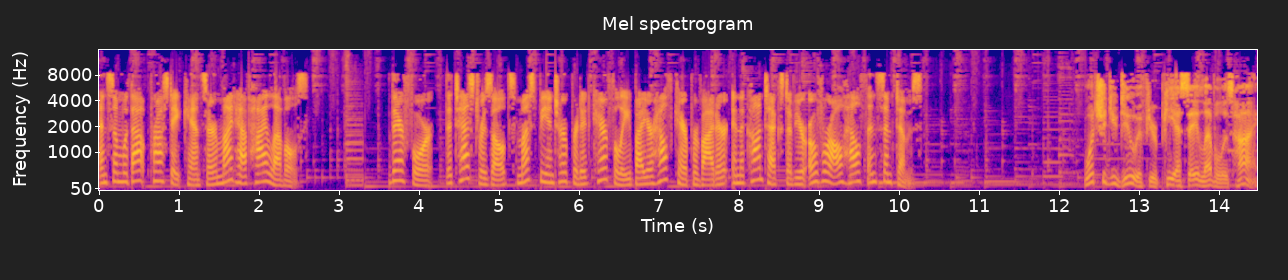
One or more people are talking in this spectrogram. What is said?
and some without prostate cancer might have high levels. Therefore, the test results must be interpreted carefully by your healthcare provider in the context of your overall health and symptoms. What should you do if your PSA level is high?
